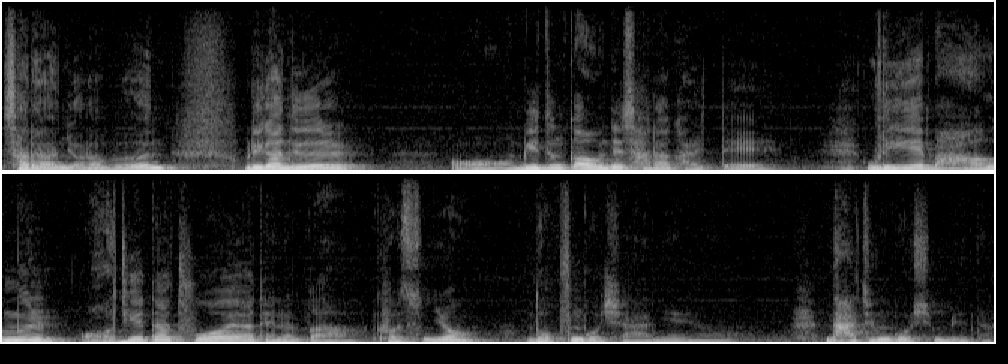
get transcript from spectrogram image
사랑하는 여러분, 우리가 늘 어, 믿음 가운데 살아갈 때 우리의 마음을 어디에다 두어야 되는가? 그것은요, 높은 곳이 아니에요. 낮은 곳입니다.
